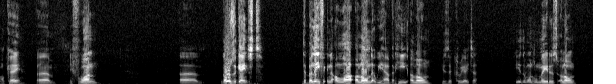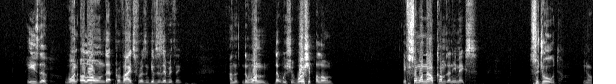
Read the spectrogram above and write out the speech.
okay, um, if one um, goes against the belief in Allah alone that we have, that He alone is the Creator, He is the one who made us alone, He's the one alone that provides for us and gives us everything, and the one that we should worship alone. If someone now comes and he makes sujood, you know,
